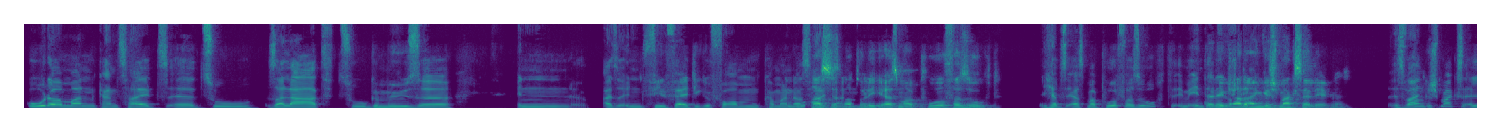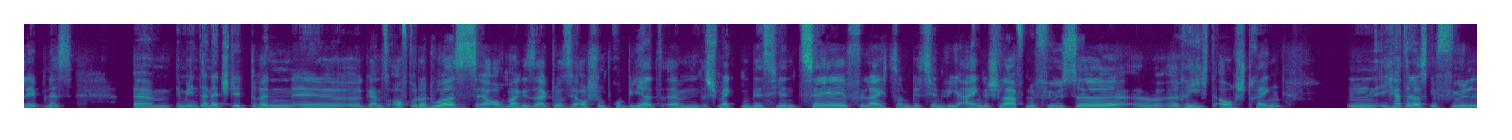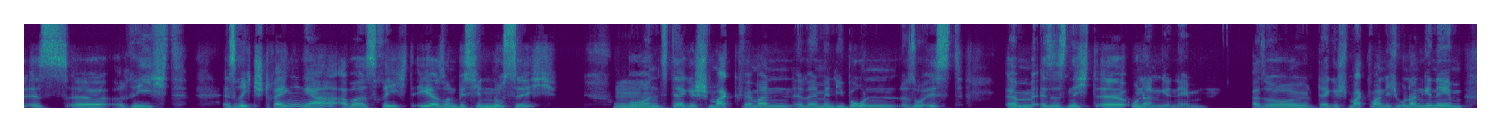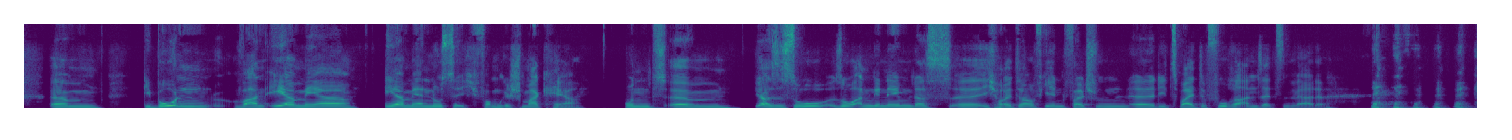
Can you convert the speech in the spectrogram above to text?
oder man kann es halt äh, zu Salat, zu Gemüse, in, also in vielfältige Formen kann man das. Du hast halt es natürlich erstmal pur versucht. Ich habe es erstmal pur versucht. Im Internet. Und wie war dein Geschmackserlebnis? Es war ein Geschmackserlebnis. Ähm, Im Internet steht drin äh, ganz oft, oder du hast es ja auch mal gesagt, du hast es ja auch schon probiert, ähm, es schmeckt ein bisschen zäh, vielleicht so ein bisschen wie eingeschlafene Füße, äh, riecht auch streng. Hm, ich hatte das Gefühl, es äh, riecht, es riecht streng, ja, aber es riecht eher so ein bisschen nussig. Mhm. Und der Geschmack, wenn man, wenn man die Bohnen so isst, ähm, es ist nicht äh, unangenehm. Also der Geschmack war nicht unangenehm. Ähm, die Bohnen waren eher mehr, eher mehr nussig vom Geschmack her. Und ähm, ja, es ist so, so angenehm, dass äh, ich heute auf jeden Fall schon äh, die zweite Fuhre ansetzen werde.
